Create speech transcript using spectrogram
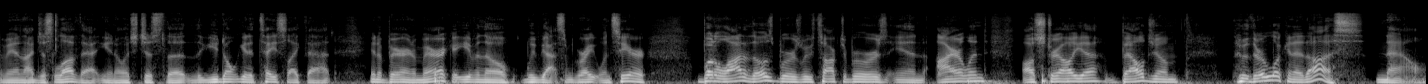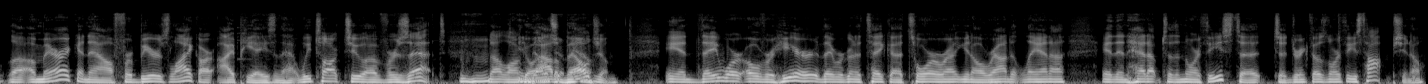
I mean, I just love that. You know, it's just the, the you don't get a taste like that in a beer in America, even though we've got some great ones here. But a lot of those brewers, we've talked to brewers in Ireland, Australia, Belgium, who they're looking at us now, uh, America now, for beers like our IPAs and that. We talked to uh, Verzet not long In ago out of Belgium, yeah. Belgium and they were over here. They were going to take a tour around, you know, around Atlanta, and then head up to the Northeast to, to drink those Northeast hops, you know.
